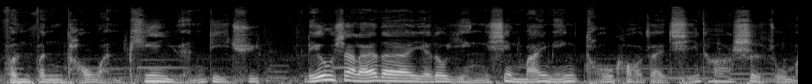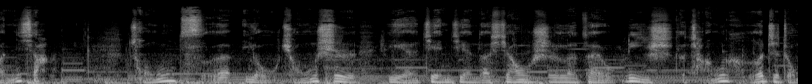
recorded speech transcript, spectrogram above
纷纷逃往偏远地区，留下来的也都隐姓埋名，投靠在其他氏族门下。从此有穷氏也渐渐地消失了在历史的长河之中。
